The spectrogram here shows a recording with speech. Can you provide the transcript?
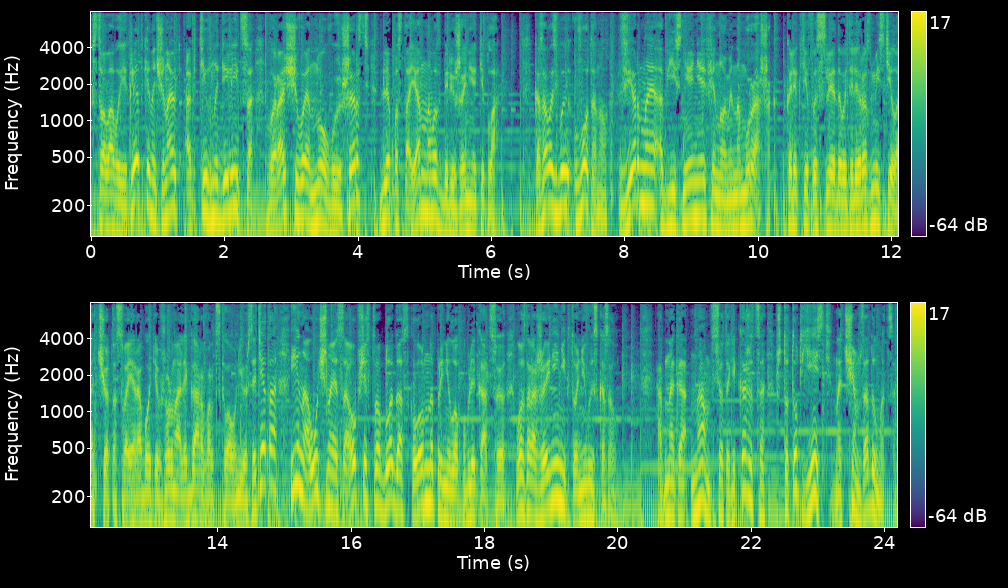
Стволовые клетки начинают активно делиться, выращивая новую шерсть для постоянного сбережения тепла. Казалось бы, вот оно, верное объяснение феномена мурашек. Коллектив исследователей разместил отчет о своей работе в журнале Гарвардского университета, и научное сообщество благосклонно приняло публикацию. Возражений никто не высказал. Однако нам все-таки кажется, что тут есть над чем задуматься.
